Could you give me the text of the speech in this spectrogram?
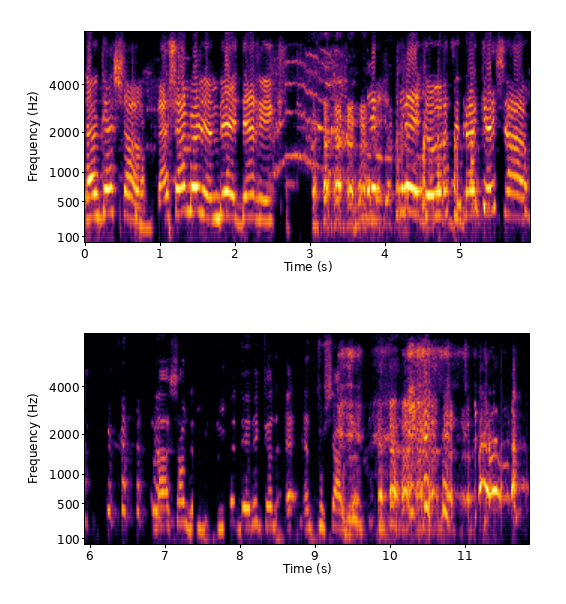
Dans quelle chambre? La chambre de Mbé Derek. Dorothy, dans quelle chambre? La chambre de Mbé Derek est intouchable.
